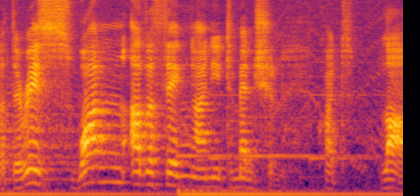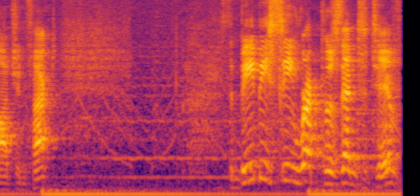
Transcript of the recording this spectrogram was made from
But there is one other thing I need to mention. Quite large, in fact. The BBC representative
